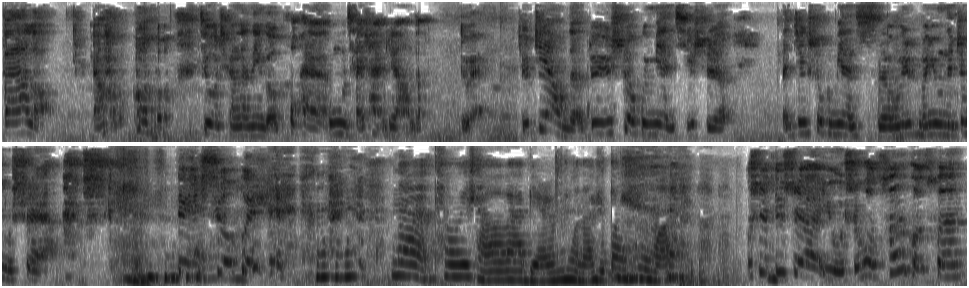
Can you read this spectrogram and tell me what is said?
挖了，然后 就成了那个破坏公共财产这样的，对，就这样的，对于社会面其实。呃，这个社会面词，我为什么用的这么顺啊？对于社会，那他们为啥要挖别人墓呢？是盗墓吗？不是，就是有时候村和村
